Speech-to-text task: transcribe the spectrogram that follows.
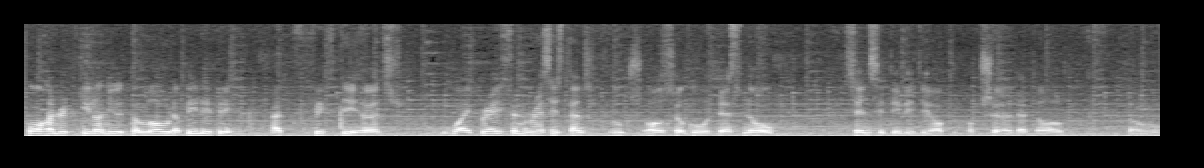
400 kilonewton loadability at 50 hertz. Vibration resistance looks also good. There's no sensitivity observed at all. So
